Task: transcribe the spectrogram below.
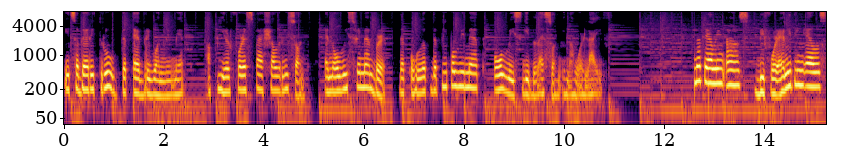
It's a very true that everyone we met appear for a special reason. And always remember that all of the people we met always give lesson in our life. Na telling us, before anything else,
